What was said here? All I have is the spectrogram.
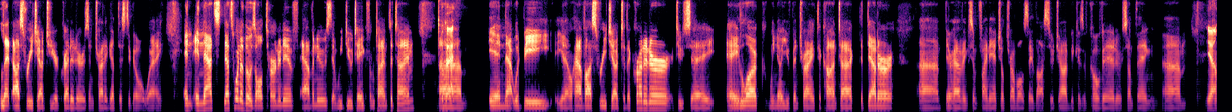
let us reach out to your creditors and try to get this to go away. And and that's that's one of those alternative avenues that we do take from time to time. Okay. Um, and that would be, you know, have us reach out to the creditor to say, hey, look, we know you've been trying to contact the debtor. Uh, they're having some financial troubles. They lost their job because of COVID or something. Um, yeah.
